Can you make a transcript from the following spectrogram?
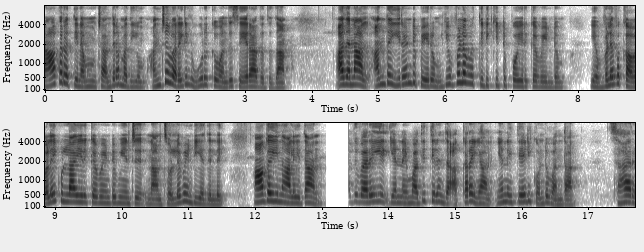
நாகரத்தினமும் சந்திரமதியும் அன்று வரையில் ஊருக்கு வந்து சேராததுதான். அதனால் அந்த இரண்டு பேரும் இவ்வளவு திடுக்கிட்டு போயிருக்க வேண்டும் எவ்வளவு கவலைக்குள்ளாயிருக்க வேண்டும் என்று நான் சொல்ல வேண்டியதில்லை. ஆகையினாலே தான் அதுவரையில் என்னை மதித்திருந்த அக்கறையான் என்னை தேடிக்கொண்டு வந்தான். சார்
